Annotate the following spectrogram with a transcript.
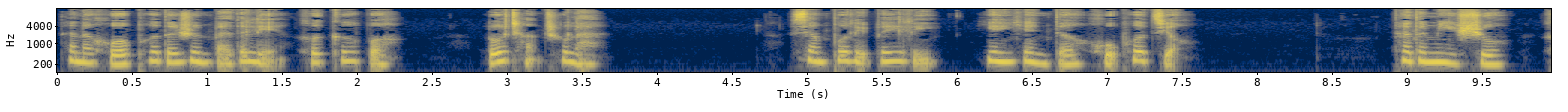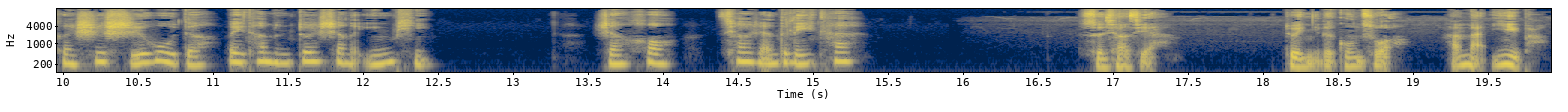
他那活泼的润白的脸和胳膊，裸敞出来，像玻璃杯里艳艳的琥珀酒。他的秘书很识时务的为他们端上了饮品，然后悄然的离开。孙小姐，对你的工作还满意吧？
